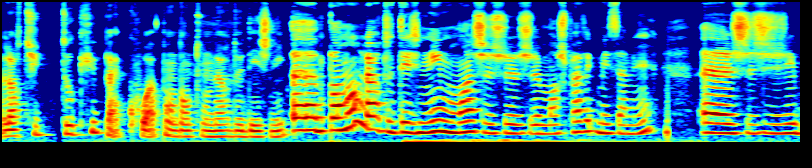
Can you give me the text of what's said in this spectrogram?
Alors tu t'occupes à quoi pendant ton heure de déjeuner? Euh, pendant l'heure de déjeuner, moi, je, je, je mange pas avec mes amis. Euh, j'ai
